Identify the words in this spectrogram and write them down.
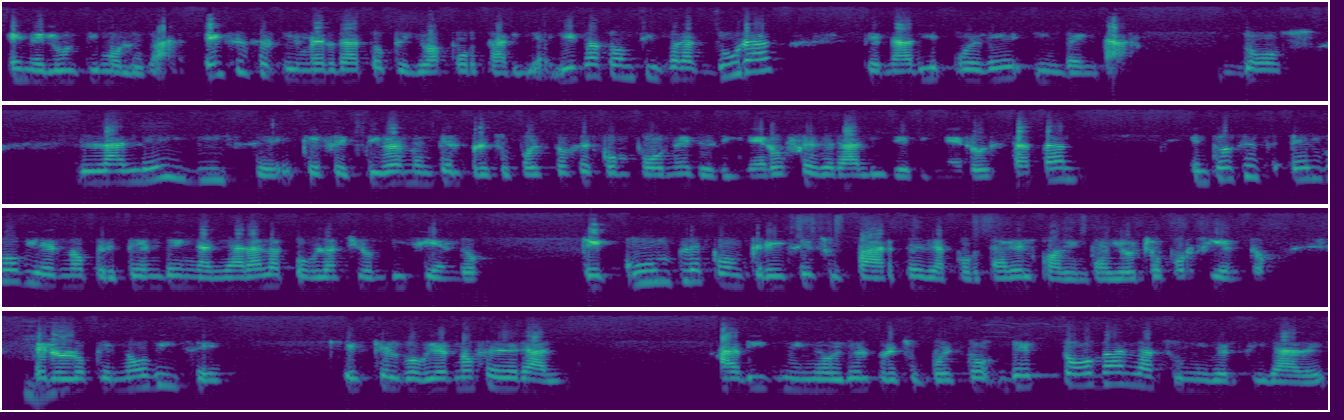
en el último lugar? Ese es el primer dato que yo aportaría. Y esas son cifras duras que nadie puede inventar. Dos, la ley dice que efectivamente el presupuesto se compone de dinero federal y de dinero estatal. Entonces el gobierno pretende engañar a la población diciendo que cumple con crece su parte de aportar el 48%, pero lo que no dice es que el gobierno federal ha disminuido el presupuesto de todas las universidades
